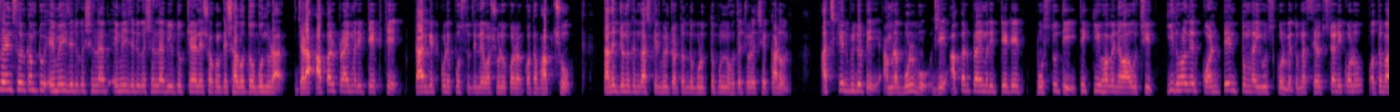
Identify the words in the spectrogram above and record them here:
friends welcome to MH education lab M MH education lab YouTube চ্যানেলে সকলকে স্বাগত। বন্ধুরা, যারা আপার প্রাইমারি টেটকে টার্গেট করে প্রস্তুতি নেওয়া শুরু করার কথা ভাবছ, তাদের জন্য কিন্তু আজকের ভিডিওটা অত্যন্ত গুরুত্বপূর্ণ হতে চলেছে। কারণ, আজকের ভিডিওতে আমরা বলব যে আপার প্রাইমারি টেটের প্রস্তুতি ঠিক কীভাবে নেওয়া উচিত, কি ধরনের কন্টেন্ট তোমরা ইউজ করবে, তোমরা সেলফ স্টাডি করো অথবা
